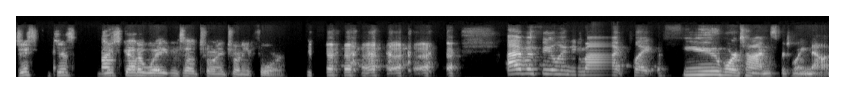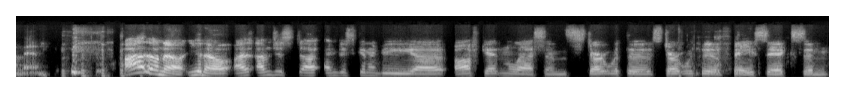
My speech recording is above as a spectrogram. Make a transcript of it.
just just just gotta wait until 2024. i have a feeling you might play a few more times between now and then I don't know. You know, I, I'm just uh, I'm just gonna be uh, off getting lessons. Start with the start with the basics and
